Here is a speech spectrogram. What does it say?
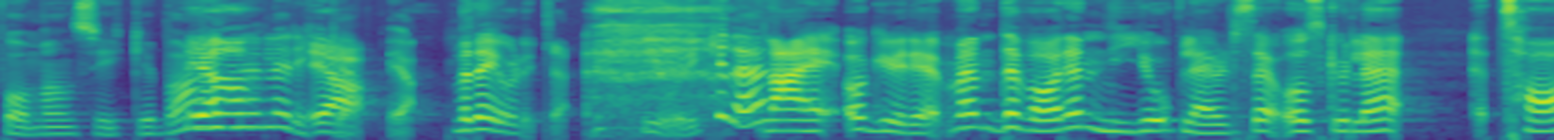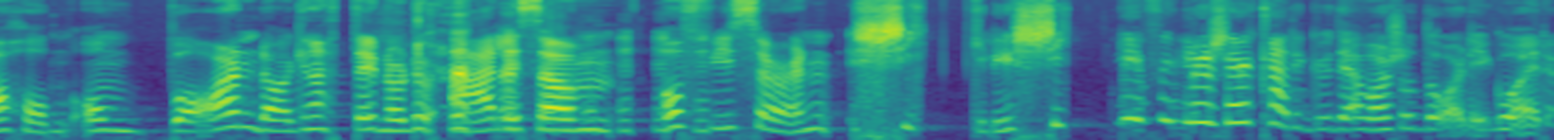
Får man syke barn eller ikke? Ja. Ja. Men det gjorde det ikke. De gjorde ikke det. Nei, å guri. Men det var en ny opplevelse å skulle ta hånd om barn dagen etter, når du er liksom Å, fy søren. Skikkelig, skikkelig fuglesjuk. Herregud, jeg var så dårlig i går.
